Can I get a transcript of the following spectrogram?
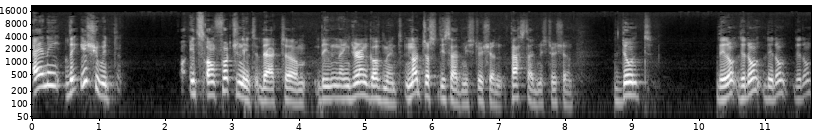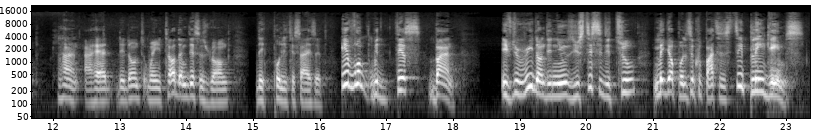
any the issue with it's unfortunate that um, the Nigerian government, not just this administration, past administration, don't they don't they don't they don't they don't plan ahead. They don't when you tell them this is wrong, they politicize it. Even with this ban, if you read on the news, you still see the two major political parties still playing games.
